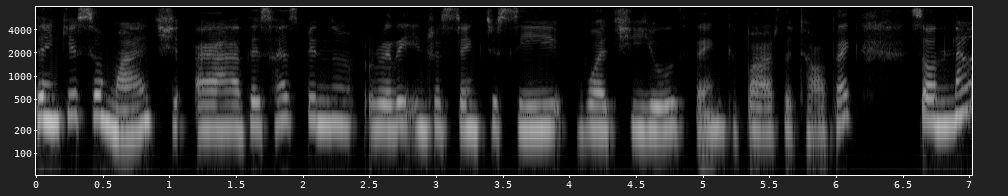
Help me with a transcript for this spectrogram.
Thank you so much. Uh, this has been really interesting to see what you think about the topic. So now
